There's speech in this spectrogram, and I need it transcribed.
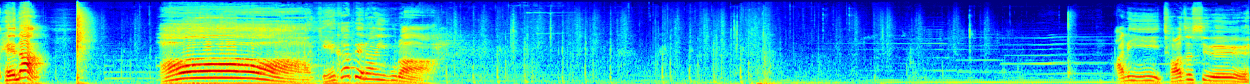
배낭. 아, 얘가 배낭이구나. 아니 저 아저씨는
